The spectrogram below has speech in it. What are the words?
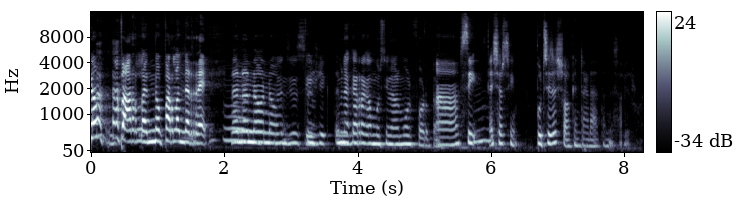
no parlen, no parlen de res. No, no, no, no. Doncs jo sí, Projecte. una càrrega emocional molt forta. Ah, sí, això sí. Potser és això el que ens agrada tant de Sally Rooney.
